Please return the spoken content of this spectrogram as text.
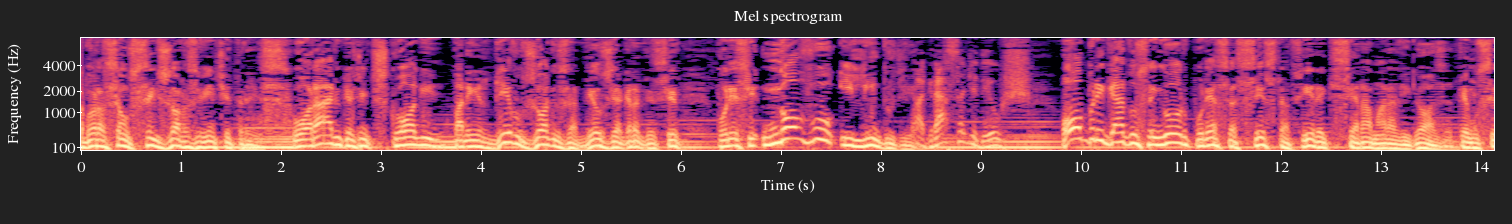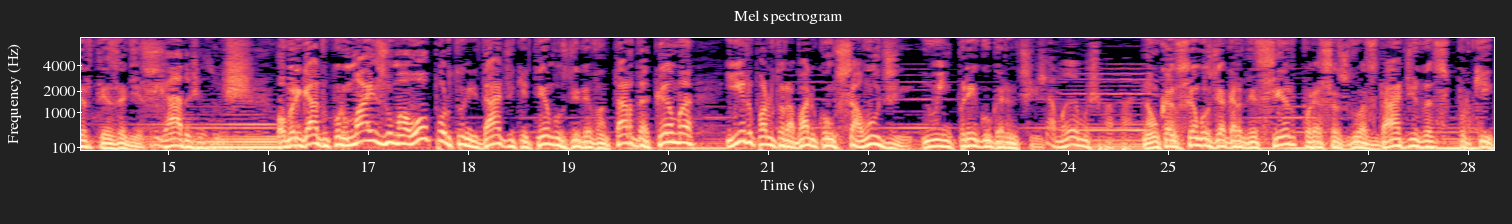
Agora são 6 horas e 23. O horário que a gente escolhe para erguer os olhos a Deus e agradecer por esse novo e lindo dia. A graça de Deus. Obrigado, Senhor, por essa sexta-feira que será maravilhosa. Temos certeza disso. Obrigado, Jesus. Obrigado por mais uma oportunidade que temos de levantar da cama e ir para o trabalho com saúde e o emprego garantido. Te amamos, papai. Não cansamos de agradecer por essas duas dádivas, porque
